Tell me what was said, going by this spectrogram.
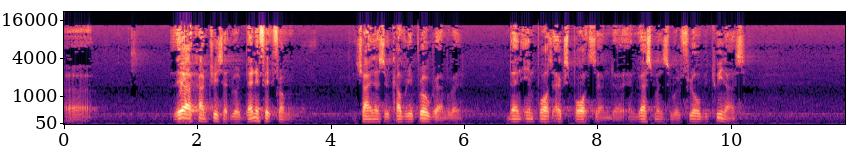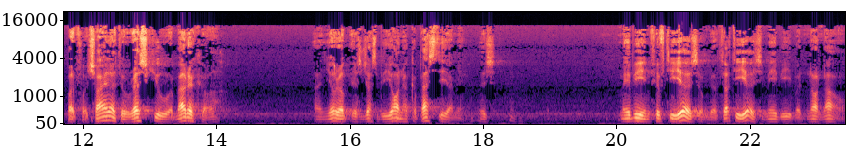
Uh, there are countries that will benefit from China's recovery program. Then imports, exports, and uh, investments will flow between us. But for China to rescue America and Europe is just beyond her capacity. I mean, maybe in 50 years, or 30 years, maybe, but not now.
